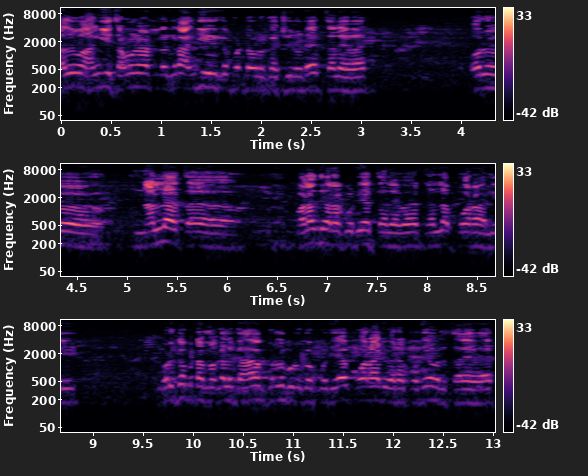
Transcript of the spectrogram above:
அதுவும் அங்கே தமிழ்நாட்டில் இருக்கிற அங்கீகரிக்கப்பட்ட ஒரு கட்சியினுடைய தலைவர். ஒரு நல்ல த வளர்ந்து வரக்கூடிய தலைவர் நல்ல போராளி ஒடுக்கப்பட்ட மக்களுக்காக குரல் கொடுக்கக்கூடிய போராடி வரக்கூடிய ஒரு தலைவர்.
